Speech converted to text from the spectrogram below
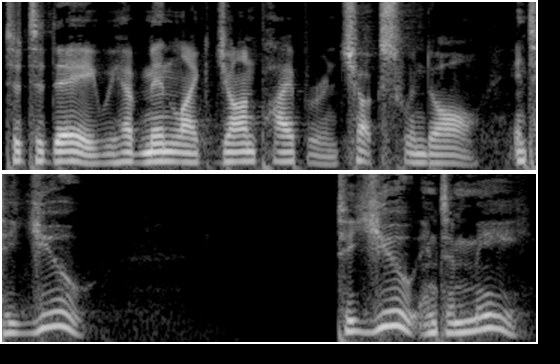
to today, we have men like John Piper and Chuck Swindoll, and to you, to you and to me.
